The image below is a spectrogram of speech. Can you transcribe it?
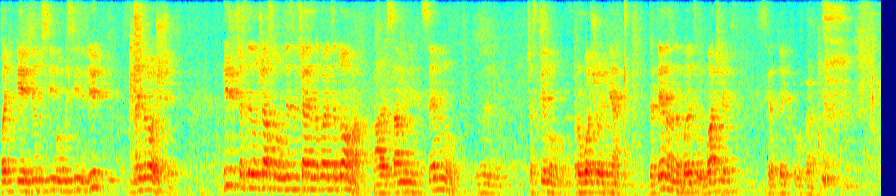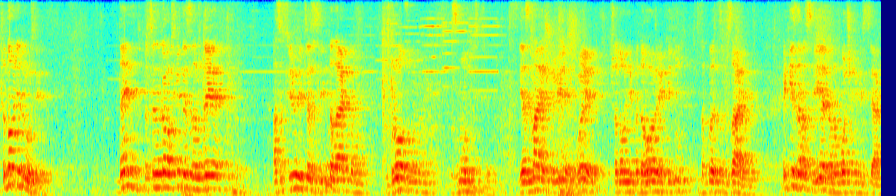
Батьки, дідусі, бабусі віддають найдорожче. Більшу частину часу вони, звичайно, знаходяться вдома, але саме інтенсивну е, частину робочого дня дитина знаходиться у ваших святих руках. Шановні друзі, День працівника освіти завжди асоціюється з інтелектом, з розумом, з мудрістю. Я знаю, що ви, ви, шановні педагоги, які тут знаходяться в залі, які зараз є на робочих місцях,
